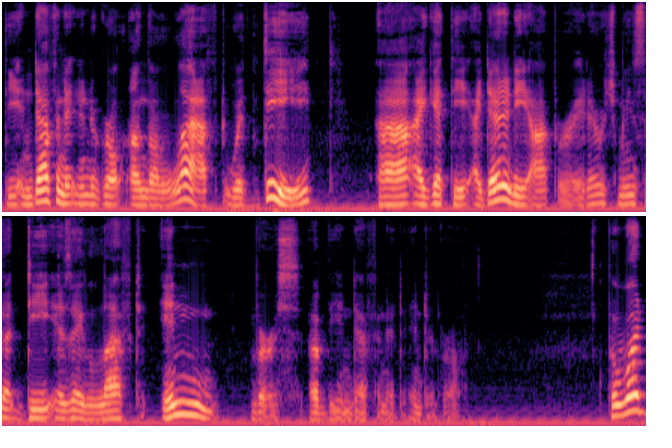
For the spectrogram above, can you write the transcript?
the indefinite integral on the left with d, uh, I get the identity operator, which means that d is a left inverse of the indefinite integral. But what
